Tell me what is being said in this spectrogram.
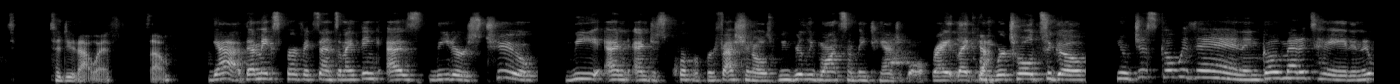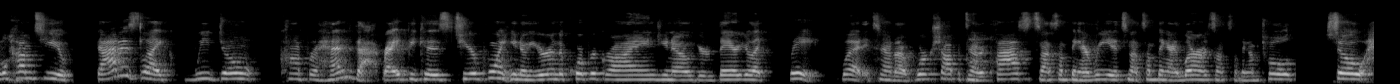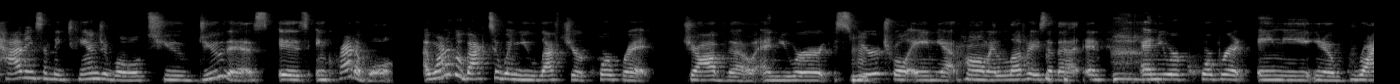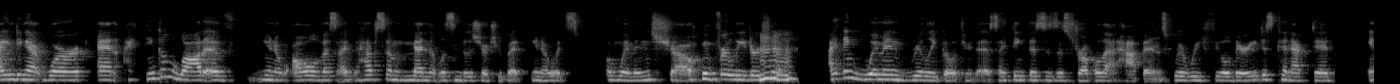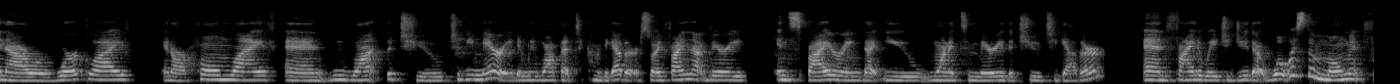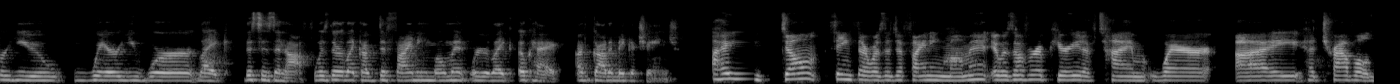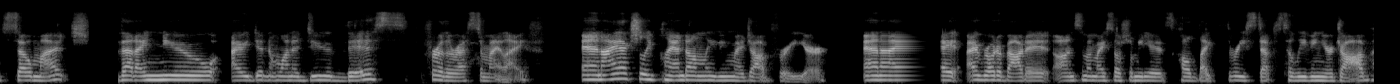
to do that with. So, yeah, that makes perfect sense. And I think as leaders too, we and and just corporate professionals, we really want something tangible, right? Like yeah. when we're told to go, you know, just go within and go meditate and it will come to you that is like we don't comprehend that, right? Because to your point, you know, you're in the corporate grind, you know, you're there, you're like, wait, what? It's not a workshop, it's not a class, it's not something I read, it's not something I learn, it's not something I'm told. So having something tangible to do this is incredible. I want to go back to when you left your corporate job though and you were mm-hmm. spiritual amy at home i love how you said that and and you were corporate amy you know grinding at work and i think a lot of you know all of us i have some men that listen to the show too but you know it's a women's show for leadership mm-hmm. i think women really go through this i think this is a struggle that happens where we feel very disconnected in our work life in our home life and we want the two to be married and we want that to come together so i find that very inspiring that you wanted to marry the two together and find a way to do that. What was the moment for you where you were like, this is enough? Was there like a defining moment where you're like, okay, I've got to make a change? I don't think there was a defining moment. It was over a period of time where I had traveled so much that I knew I didn't want to do this for the rest of my life. And I actually planned on leaving my job for a year. And I I, I wrote about it on some of my social media. It's called like three steps to leaving your job.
